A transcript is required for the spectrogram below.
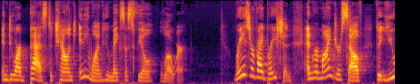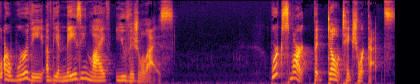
and do our best to challenge anyone who makes us feel lower. Raise your vibration and remind yourself that you are worthy of the amazing life you visualize. Work smart, but don't take shortcuts.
